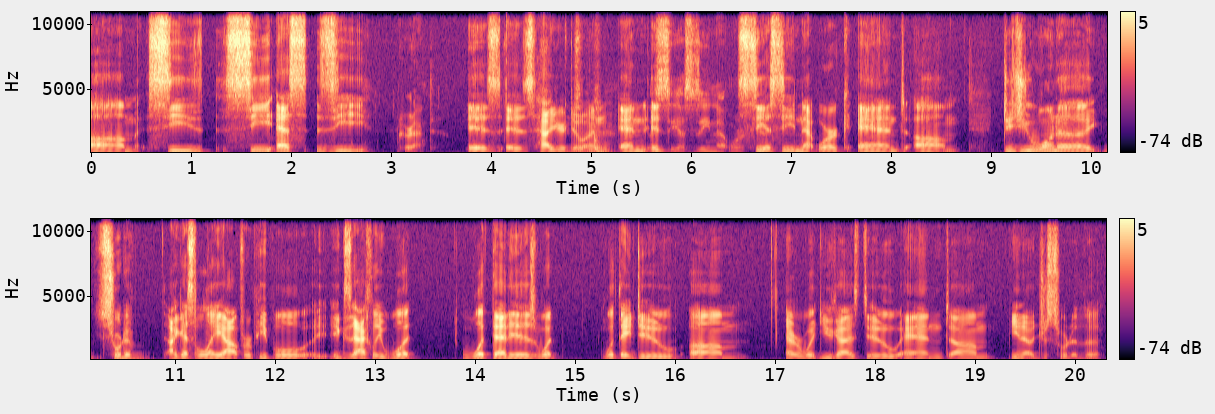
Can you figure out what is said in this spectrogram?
Um, C- CSZ Correct. is is how you're doing, and The it's CSZ network. CSZ network. And um, did you want to sort of, I guess, lay out for people exactly what what that is, what what they do, um, or what you guys do, and um, you know, just sort of the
